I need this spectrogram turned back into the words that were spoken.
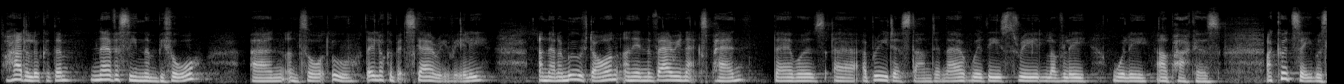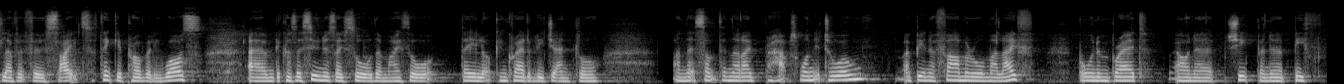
So I had a look at them, never seen them before, and, and thought, oh, they look a bit scary, really. And then I moved on, and in the very next pen, there was a, a breeder standing there with these three lovely woolly alpacas. I could say it was love at first sight. I think it probably was, um, because as soon as I saw them, I thought they look incredibly gentle, and that's something that I perhaps wanted to own. I've been a farmer all my life, born and bred on a sheep and a beef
